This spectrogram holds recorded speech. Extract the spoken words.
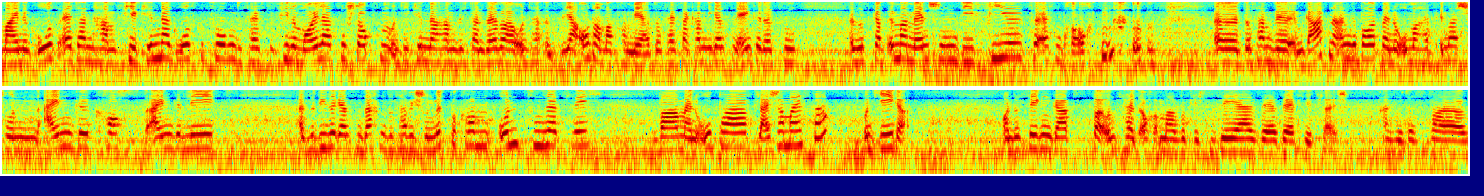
Meine Großeltern haben vier Kinder großgezogen, das heißt, viele Mäuler zu stopfen und die Kinder haben sich dann selber unter, ja auch nochmal vermehrt. Das heißt, da kamen die ganzen Enkel dazu. Also es gab immer Menschen, die viel zu essen brauchten. Äh, das haben wir im Garten angebaut. Meine Oma hat immer schon eingekocht, eingelegt. Also diese ganzen Sachen, das habe ich schon mitbekommen. Und zusätzlich war mein Opa Fleischermeister und Jäger. Und deswegen gab es bei uns halt auch immer wirklich sehr, sehr, sehr viel Fleisch. Also das war, äh,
